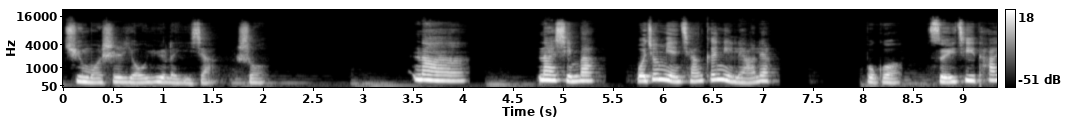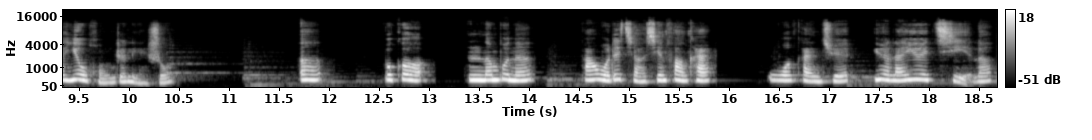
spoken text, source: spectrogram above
驱魔师犹豫了一下，说：“那，那行吧，我就勉强跟你聊聊。”不过随即他又红着脸说：“嗯，不过能不能把我的脚先放开？我感觉越来越挤了。”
